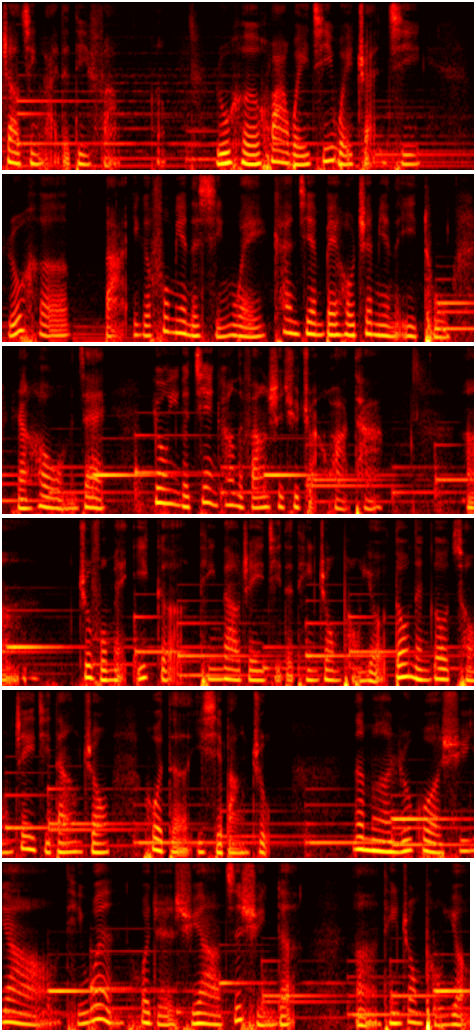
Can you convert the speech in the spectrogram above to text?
照进来的地方，如何化危机为转机？如何把一个负面的行为看见背后正面的意图，然后我们再用一个健康的方式去转化它？嗯，祝福每一个听到这一集的听众朋友都能够从这一集当中获得一些帮助。那么，如果需要提问或者需要咨询的，嗯，听众朋友，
